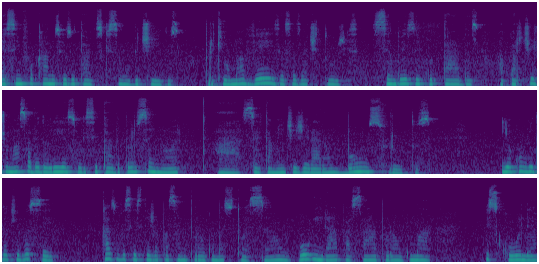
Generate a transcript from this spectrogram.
é se enfocar nos resultados que são obtidos, porque uma vez essas atitudes sendo executadas a partir de uma sabedoria solicitada pelo Senhor, ah, certamente gerarão bons frutos. E eu convido aqui você, caso você esteja passando por alguma situação ou irá passar por alguma escolha,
